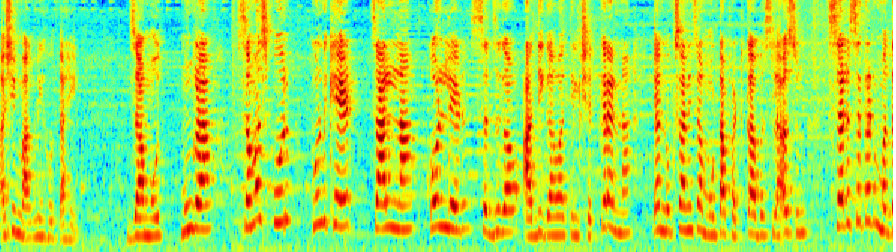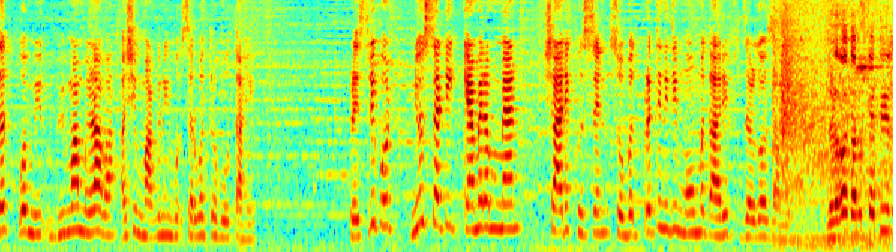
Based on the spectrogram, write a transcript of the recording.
अशी मागणी होत आहे. जामोद मुंगळा समसपूर कुंडखेड चालना कोल्हेड सजगाव आदी गावातील शेतकऱ्यांना या नुकसानीचा मोठा फटका बसला असून सरसकट मदत व विमा मिळावा अशी मागणी हो, सर्वत्र होत आहे. प्रेस रिपोर्ट न्यूजसाठी कॅमेरामॅन शारिक हुसेन सोबत प्रतिनिधी मोहम्मद आरिफ जळगाव जामोद. जळगाव तालुक्यातील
